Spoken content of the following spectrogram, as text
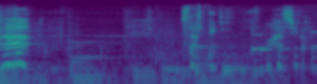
あーちょっと待って。お箸が。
